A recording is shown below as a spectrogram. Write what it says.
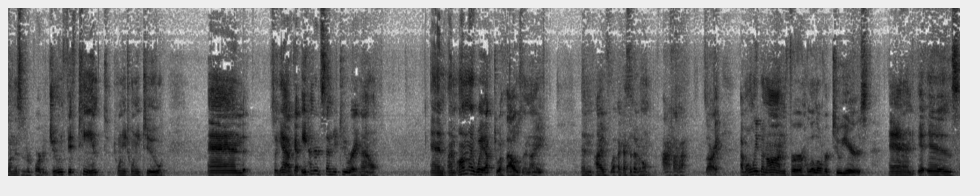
when this is recorded, June 15th, 2022. And so, yeah, I've got 872 right now. And I'm on my way up to a thousand. I and I've like I said, I've only, sorry, I've only been on for a little over two years, and it is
